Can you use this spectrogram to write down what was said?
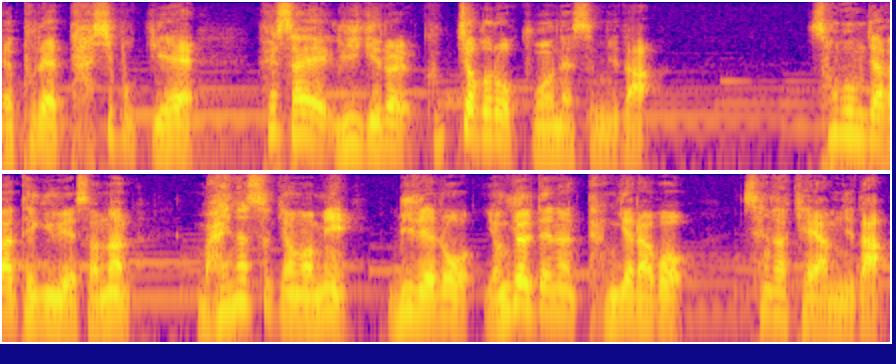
애플에 다시 복귀해 회사의 위기를 극적으로 구원했습니다. 성공자가 되기 위해서는 마이너스 경험이 미래로 연결되는 단계라고 생각해야 합니다.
